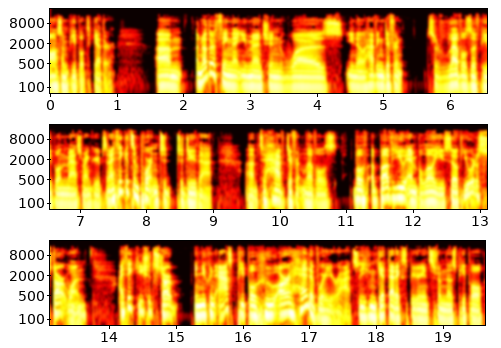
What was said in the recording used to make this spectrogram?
awesome people together. Um, another thing that you mentioned was, you know, having different sort of levels of people in the mastermind groups. And I think it's important to, to do that. um, to have different levels both above you and below you. So if you were to start one, I think you should start and you can ask people who are ahead of where you're at so you can get that experience from those people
